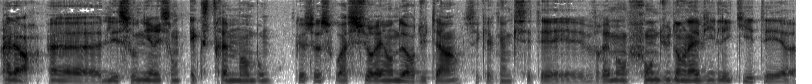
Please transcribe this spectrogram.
Alors, euh, les souvenirs ils sont extrêmement bons que ce soit sur et en dehors du terrain. C'est quelqu'un qui s'était vraiment fondu dans la ville et qui était euh,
